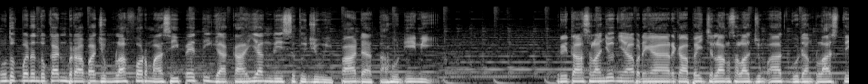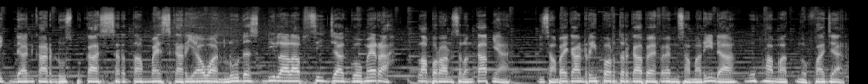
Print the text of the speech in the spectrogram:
untuk menentukan berapa jumlah formasi P3K yang disetujui pada tahun ini. Berita selanjutnya, pendengar KP jelang salat Jumat, gudang plastik dan kardus bekas serta mes karyawan ludes dilalap si jago merah. Laporan selengkapnya disampaikan reporter KPFM Samarinda, Muhammad Nur Fajar.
